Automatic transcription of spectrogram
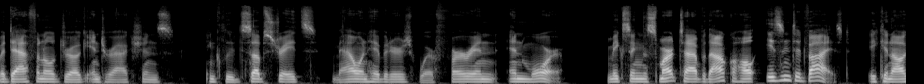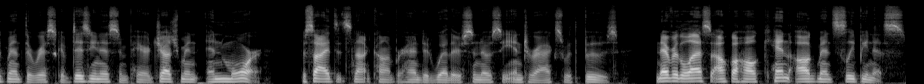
Modafinil drug interactions include substrates, MAO inhibitors, warfarin, and more. Mixing the Smart Tab with alcohol isn't advised. It can augment the risk of dizziness, impaired judgment, and more. Besides, it's not comprehended whether Sunosi interacts with booze. Nevertheless, alcohol can augment sleepiness.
